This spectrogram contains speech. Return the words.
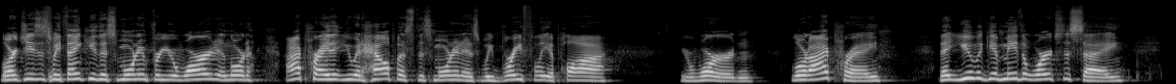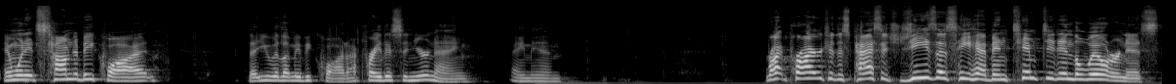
Lord Jesus, we thank you this morning for your word. And Lord, I pray that you would help us this morning as we briefly apply your word. And Lord, I pray that you would give me the words to say. And when it's time to be quiet, that you would let me be quiet. I pray this in your name. Amen. Right prior to this passage, Jesus, he had been tempted in the wilderness.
